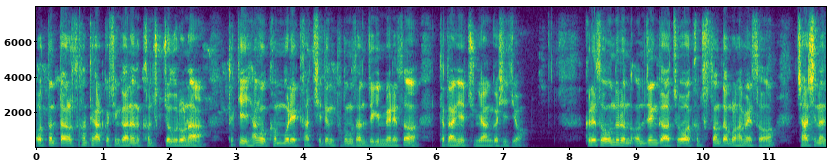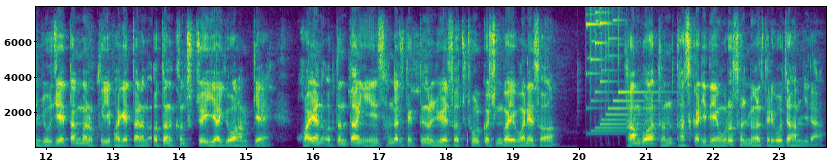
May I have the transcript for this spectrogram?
어떤 땅을 선택할 것인가는 건축적으로나 특히 향후 건물의 가치 등 부동산적인 면에서 대단히 중요한 것이죠. 그래서 오늘은 언젠가 저와 건축상담을 하면서 자신은 요지의 땅만을 구입하겠다는 어떤 건축주 이야기와 함께 과연 어떤 땅이 상가주택 등을 위해서 좋을 것인가에 관해서 다음과 같은 다섯 가지 내용으로 설명을 드리고자 합니다.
